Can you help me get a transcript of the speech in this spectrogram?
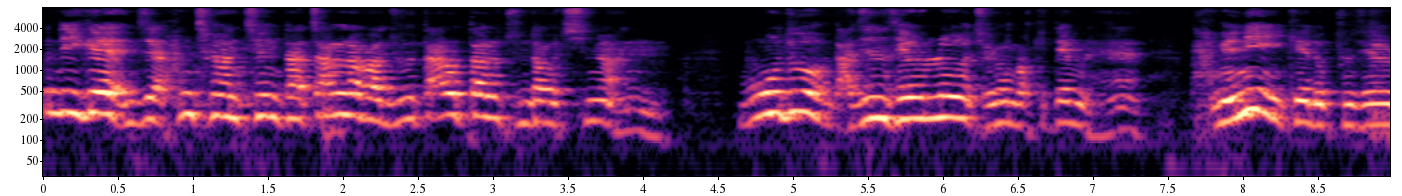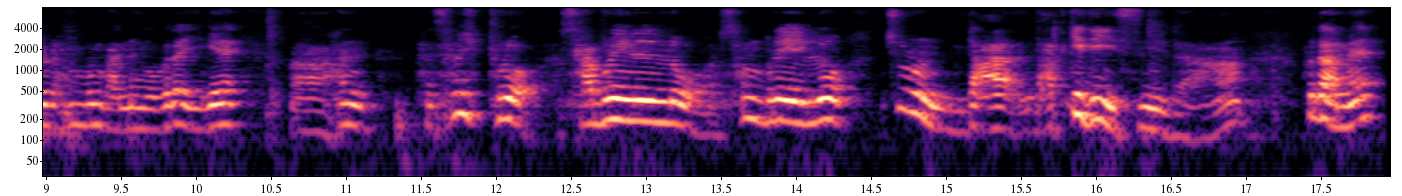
근데 이게 이제 한 층 한 층 다 잘라가지고 따로따로 준다고 치면 모두 낮은 세율로 적용받기 때문에 당연히 이렇게 높은 세율을 한 번 받는 것보다 이게 아, 한, 한 30%, 4분의 1로, 3분의 1로 줄은 나, 낮게 돼 있습니다. 그 다음에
